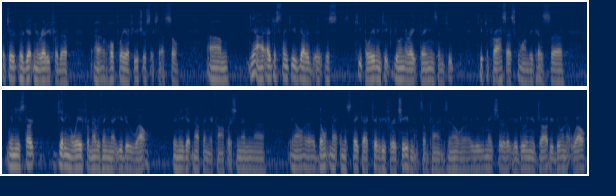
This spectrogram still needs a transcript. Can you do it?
but they're getting you ready for the uh, hopefully a future success. So. Um, yeah, I, I just think you've got to just keep believing, keep doing the right things, and keep keep the process going because uh, when you start getting away from everything that you do well, then you get nothing accomplished. And then, uh, you know, uh, don't ma- mistake activity for achievement sometimes. You know, uh, you make sure that you're doing your job, you're doing it well,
